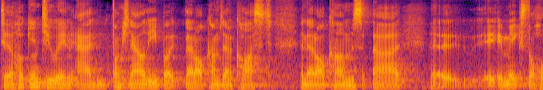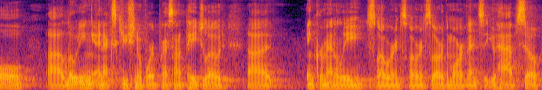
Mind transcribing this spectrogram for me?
to hook into and add functionality, but that all comes at a cost, and that all comes. Uh, uh, it, it, makes the whole uh, loading and execution of WordPress on a page load uh, incrementally slower and slower and slower the more events that you have. So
